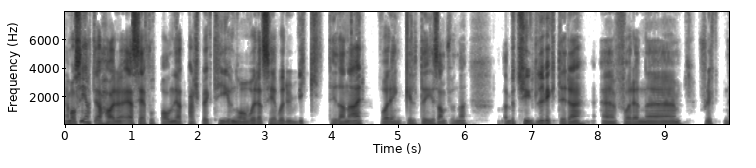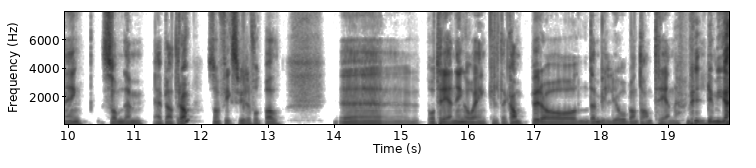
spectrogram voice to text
Jeg må si at jeg, har, jeg ser fotballen i et perspektiv nå hvor jeg ser hvor viktig den er for enkelte i samfunnet. Det er betydelig viktigere for en flyktning som dem jeg prater om, som fikk spille fotball Eh, på trening og enkelte kamper, og de ville jo bl.a. trene veldig mye.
